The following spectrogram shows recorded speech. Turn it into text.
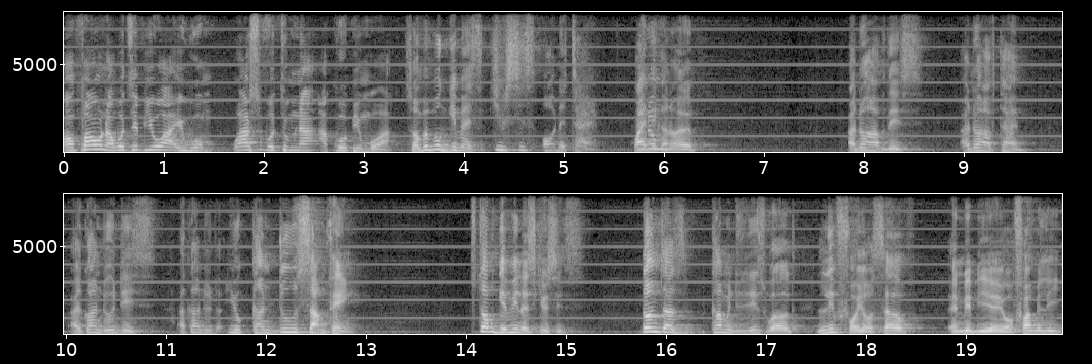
ɔmfa wo na wodze bi wɔ a iwom wɔaso botum na akɔ bi mboa Some people give excuses all the time why they cannot help. I don't have this. I don't have time. I can't do this. I can't do that. You can do something. Stop giving excuses. Don't just come into this world, live for yourself and maybe your family,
